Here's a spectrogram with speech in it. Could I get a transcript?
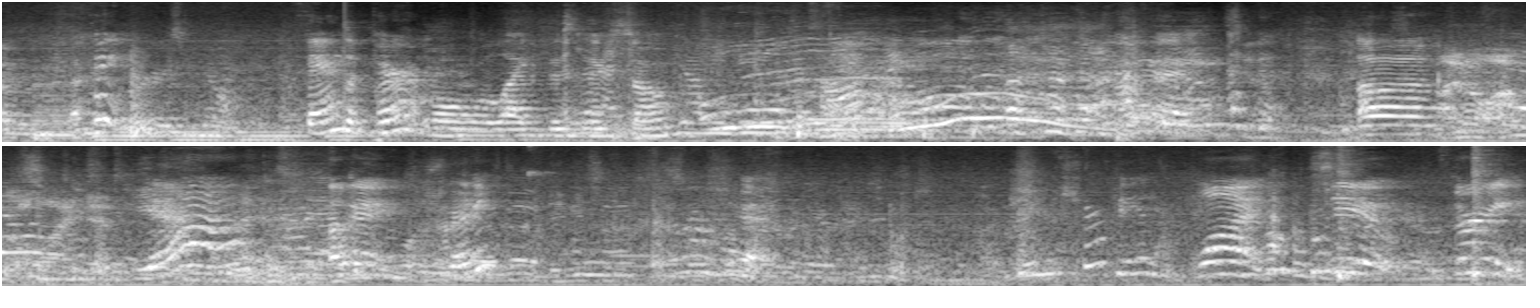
Okay. Fans of Paramore will like this next song. Okay. Uh, I know I'm gonna like it. yeah. Okay. Ready? Okay. One, two, three.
